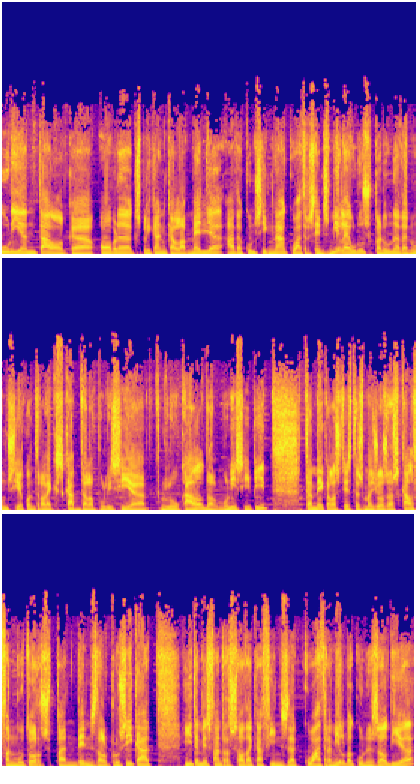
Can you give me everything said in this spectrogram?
Oriental, que obre explicant que l'Ametlla ha de consignar 400.000 euros per una denúncia contra l'excap de la policia local del municipi. També que les festes majors escalfen motors pendents del Procicat i també es fan ressò de que fins a 4.000 vacunes al dia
